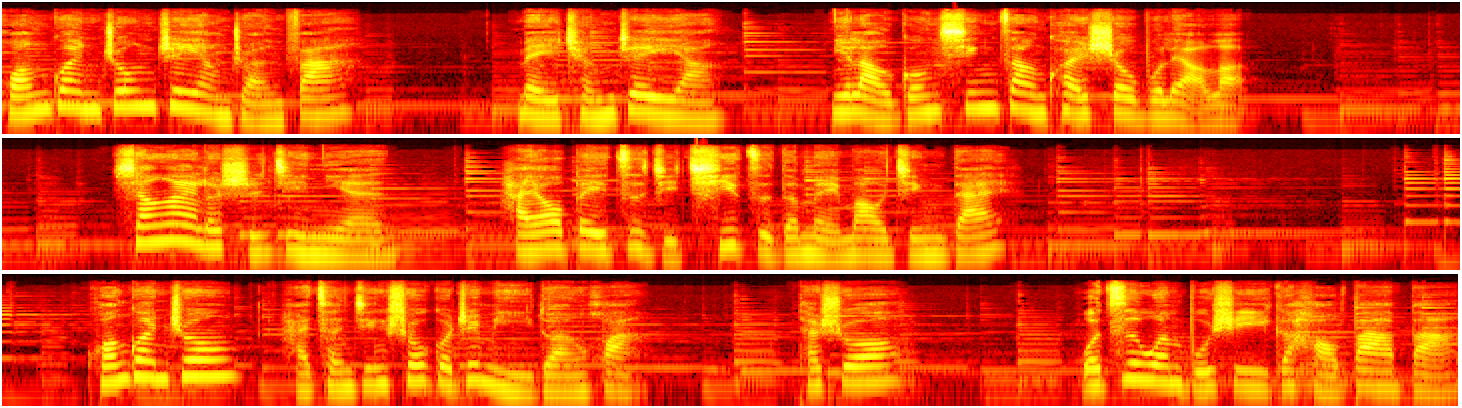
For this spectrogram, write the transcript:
黄贯中这样转发，美成这样。你老公心脏快受不了了。相爱了十几年，还要被自己妻子的美貌惊呆。黄贯中还曾经说过这么一段话，他说：“我自问不是一个好爸爸，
